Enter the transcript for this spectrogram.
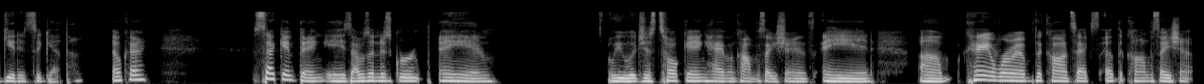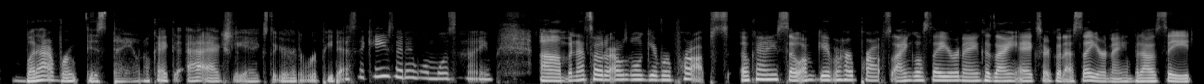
get it together. Okay. Second thing is, I was in this group and we were just talking, having conversations, and um, can't remember the context of the conversation, but I wrote this down. Okay. I actually asked the girl to repeat it. I said, Can you say that one more time? Um, and I told her I was gonna give her props. Okay. So I'm giving her props. I ain't gonna say her name because I ain't asked her could I say her name, but I said,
